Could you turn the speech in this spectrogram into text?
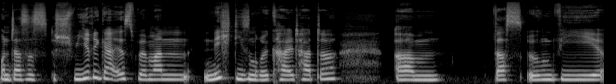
und dass es schwieriger ist, wenn man nicht diesen Rückhalt hatte, ähm, das irgendwie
